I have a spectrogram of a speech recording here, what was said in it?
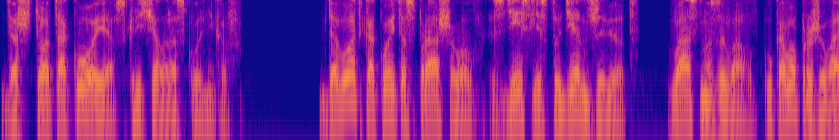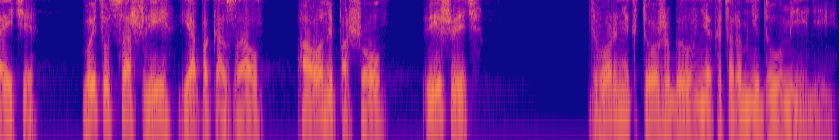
«Да что такое?» — вскричал Раскольников. «Да вот какой-то спрашивал, здесь ли студент живет. Вас называл. У кого проживаете? Вы тут сошли, я показал, а он и пошел. Видишь ведь?» Дворник тоже был в некотором недоумении,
